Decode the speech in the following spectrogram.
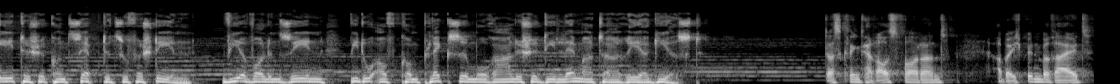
ethische Konzepte zu verstehen. Wir wollen sehen, wie du auf komplexe moralische Dilemmata reagierst. Das klingt herausfordernd, aber ich bin bereit,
